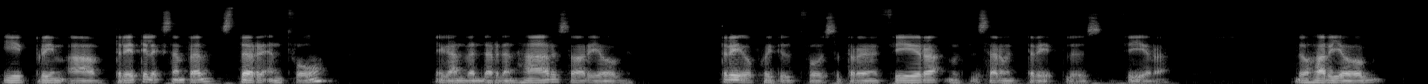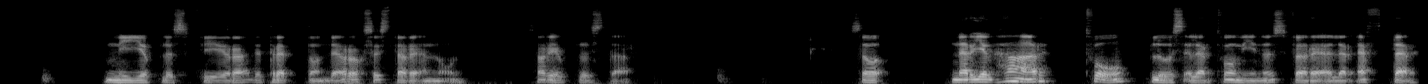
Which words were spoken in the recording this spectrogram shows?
i prim av 3 till exempel, större än 2. Jag använder den här, så har jag 3 upphöjt till 2, så tar jag 4, multiplicerar med 3 plus 4. Då har jag 9 plus 4, det är 13. Det är också större än 0. Så har jag plus där. Så när jag har 2 plus eller 2 minus före eller efter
